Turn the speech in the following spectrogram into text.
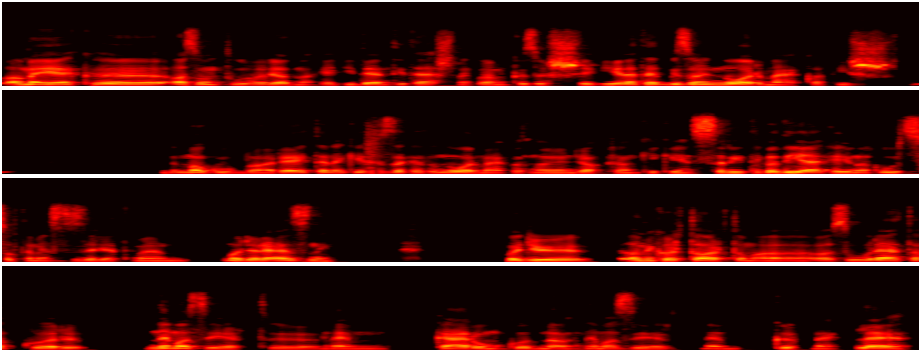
amelyek azon túl, hogy adnak egy identitásnak valami közösségi életet, bizony normákat is magukban rejtenek, és ezeket a normákat nagyon gyakran kikényszerítik. A diákjainak úgy szoktam ezt az egyetemen magyarázni, hogy amikor tartom az órát, akkor nem azért nem káromkodnak, nem azért nem köpnek le,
